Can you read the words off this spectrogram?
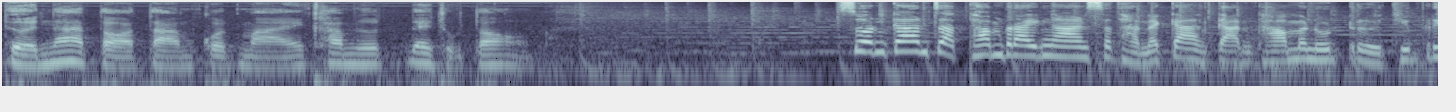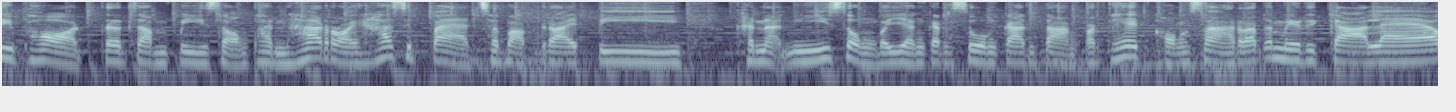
เดินหน้าต่อตามกฎหมายข้ามนุษย์ได้ถูกต้อง ส่วนการจัดทำรายงานสถานการณ์การค้ามนุษย์หรือทิปรีพอร์ต ประจำปี 2558 ฉบับรายปี ขณะนี้ส่งไปยังกระทรวงการต่างประเทศของสหรัฐอเมริกาแล้ว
